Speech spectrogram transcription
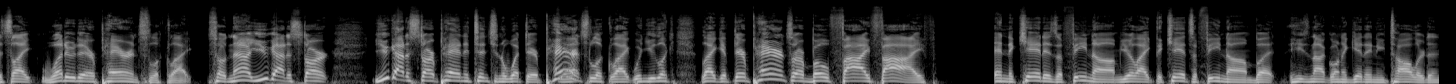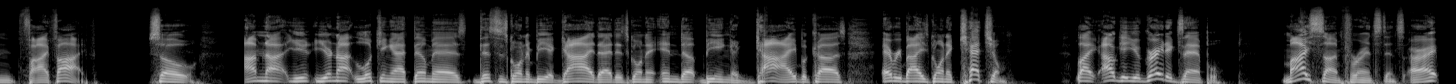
it's like what do their parents look like so now you got to start you got to start paying attention to what their parents yep. look like when you look like if their parents are both five five and the kid is a phenom, you're like the kid's a phenom, but he's not going to get any taller than five five. So I'm not you you're not looking at them as this is going to be a guy that is going to end up being a guy because everybody's going to catch him. Like I'll give you a great example. My son, for instance, all right,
